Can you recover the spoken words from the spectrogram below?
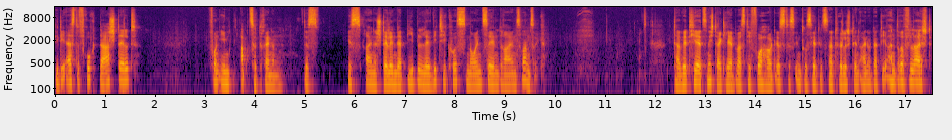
die die erste Frucht darstellt, von ihm abzutrennen. Das ist eine Stelle in der Bibel Levitikus 1923. Da wird hier jetzt nicht erklärt, was die Vorhaut ist. Das interessiert jetzt natürlich den einen oder die andere vielleicht.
